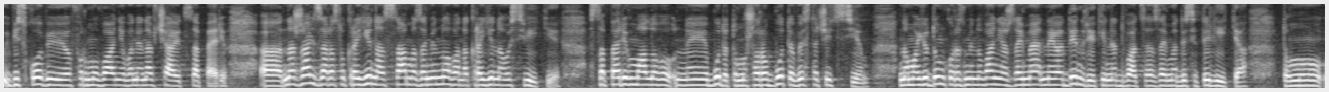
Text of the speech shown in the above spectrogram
військові формування вони навчають саперів. Е, на жаль, зараз Україна саме замінована країна у світі. Саперів мало не буде, тому що роботи вистачить всім. На мою думку, розмінування займе не один рік і не два, це займе десятиліття. Тому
